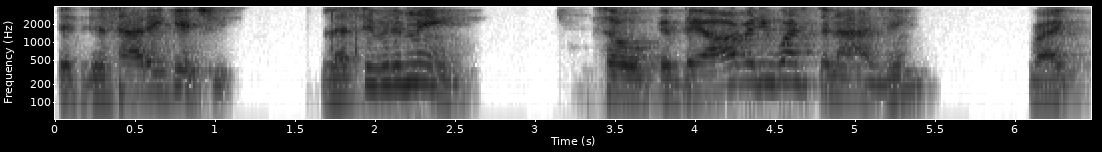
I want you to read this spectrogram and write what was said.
This how they get you. Let's see what it means. So if they're already westernizing, right?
